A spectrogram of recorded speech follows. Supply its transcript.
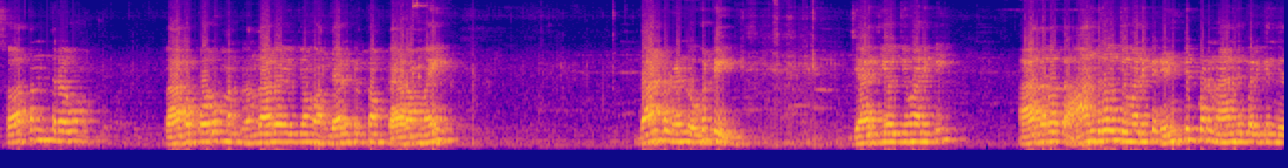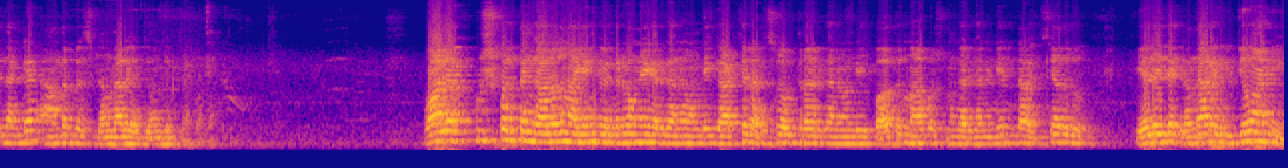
స్వాతంత్రం రాకపోవడం మన గ్రంథాలయ యుద్ధం వందేళ్ళ క్రితం ప్రారంభమై దాంట్లో రెండు ఒకటి జాతీయోద్యమానికి ఆ తర్వాత ఆంధ్రోద్యమానికి రెండుకి కూడా నాంది పలికింది ఏంటంటే ఆంధ్రప్రదేశ్ గ్రంథాలయ ఉద్యమం అని చెప్పి చెప్పచ్చు. వాళ్ళ కృషి ఫలితంగా ఆ రోజున అయ్యంకి వెంకటరమణయ్య గారు కానివ్వండి గాడ్చల హరిశ్రోత్ర గారు కానివ్వండి పాతురు నాగభూషణం గారు కానివ్వండి అంటే ఇత్యాదులు ఏదైతే గ్రంథాలయ ఉద్యమాన్ని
